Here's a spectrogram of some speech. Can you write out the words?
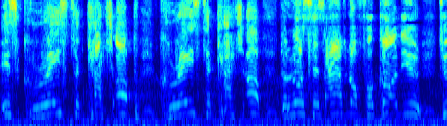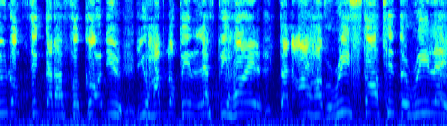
is grace to catch up. Grace to catch up. The Lord says, I have not forgotten you. Do not think that I've forgotten you. You have not been left behind. Then I have restarted the relay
